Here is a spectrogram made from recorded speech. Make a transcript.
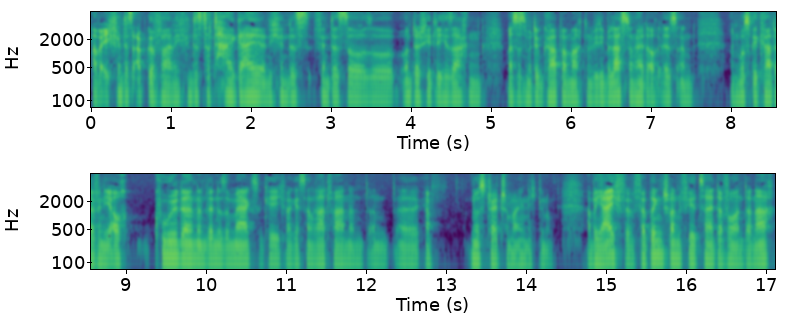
Aber ich finde das abgefahren. Ich finde das total geil und ich finde das, finde das so, so unterschiedliche Sachen, was es mit dem Körper macht und wie die Belastung halt auch ist. Und, und Muskelkater finde ich auch cool dann. Und wenn du so merkst, okay, ich war gestern Radfahren und, und äh, ja, nur Stretchen mache ich nicht genug. Aber ja, ich verbringe schon viel Zeit davor und danach.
